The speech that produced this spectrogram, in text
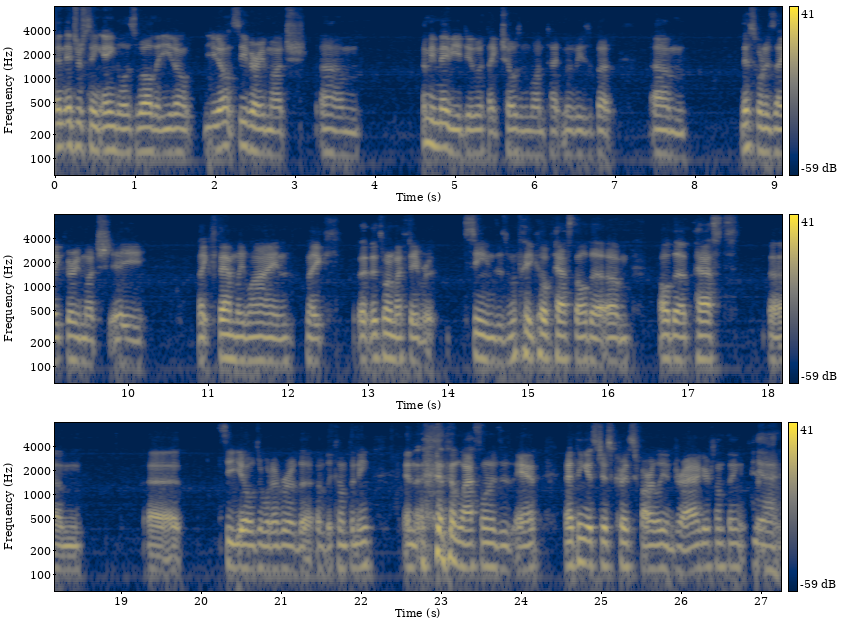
an interesting angle as well that you don't you don't see very much um i mean maybe you do with like chosen one type movies but um this one is like very much a like family line like that's one of my favorite scenes is when they go past all the um all the past um uh CEOs or whatever of the of the company. And, and the last one is his aunt I think it's just Chris Farley and drag or something Yeah.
